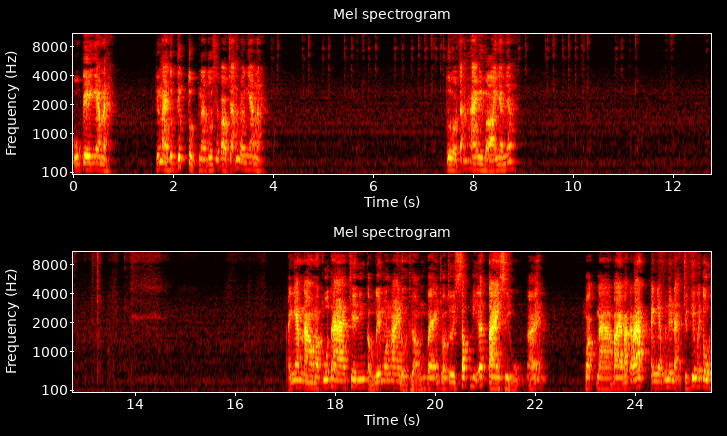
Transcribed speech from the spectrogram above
Ok anh em này. Tiếng này tôi tiếp tục là tôi sẽ vào chẵn cho anh em này. Tôi vào chẵn 20m anh em nhé. Anh em nào mà thua tha trên những cổng game online đổi thưởng về anh trò chơi sóc đĩa tài xỉu, đấy, hoặc là bài baccarat, anh em cứ liên lạc trực tiếp với tôi.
